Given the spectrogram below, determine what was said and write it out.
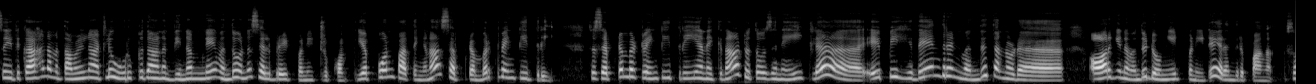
ஸோ இதுக்காக நம்ம தமிழ்நாட்டில் உறுப்பு தான தினம்னே வந்து ஒன்று செலிப்ரேட் பண்ணிட்டு இருக்கோம் எப்போன்னு பார்த்தீங்கன்னா September twenty three so September twenty three அன்னைக்கு தான் டூ தௌசண்ட் எயிட்டில் ஏபி ஹிதேந்திரன் வந்து தன்னோட ஆர்கினை வந்து டொனேட் பண்ணிட்டு இறந்திருப்பாங்க. ஸோ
